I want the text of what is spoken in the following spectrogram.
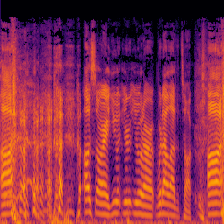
Uh, oh, sorry, you you you are we're not allowed to talk. Uh,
